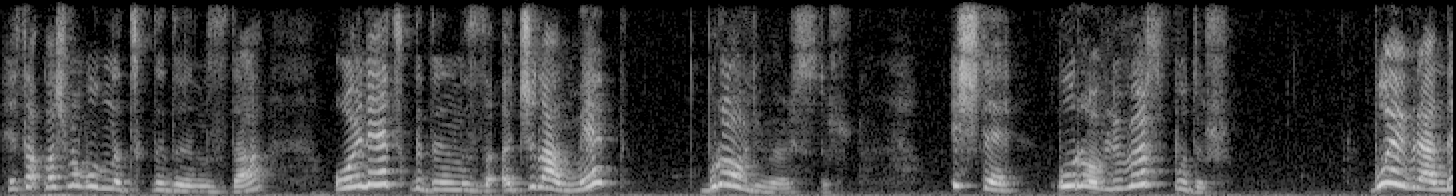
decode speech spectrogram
hesaplaşma moduna tıkladığınızda oynaya tıkladığınızda açılan map Brawlverse'dir. İşte Brawlverse budur. Bu evrende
